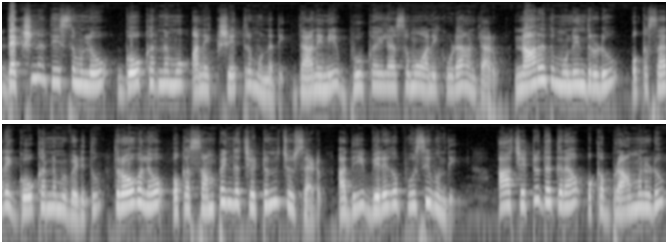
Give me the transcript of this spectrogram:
దక్షిణ దేశములో గోకర్ణము అనే క్షేత్రం ఉన్నది దానిని భూకైలాసము అని కూడా అంటారు. నారద మునీంద్రుడు ఒకసారి గోకర్ణము వెడుతూ త్రోవలో ఒక సంపెంగ చెట్టును చూశాడు. అది విరగపూసి ఉంది. ఆ చెట్టు దగ్గర ఒక బ్రాహ్మణుడు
